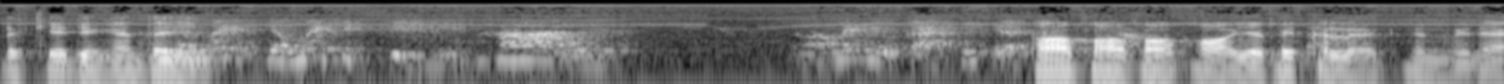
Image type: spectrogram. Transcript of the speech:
เด็กคิดอย่างนั้นได้ยังไม่ยังไม่ผิดสิ่งนี้ห้าเลยแล้วไม่มีโอกาสที่จะพอพอพอพออย่าไปเตลิดกันไม่ได้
